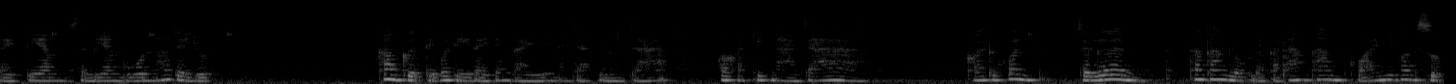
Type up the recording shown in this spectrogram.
ได้เตรียมเสบียงบุญเฮาจะหยุด ข้ามคืดที่บ่ดีได้จังใดนะจ๊ะพี่น้องจ๋าพอกันคลิปหน้าจ้า ขอให้ทุกคนเจริญทั้งทางโลกและกระทั่งถ้ำขอให้มีความสุข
